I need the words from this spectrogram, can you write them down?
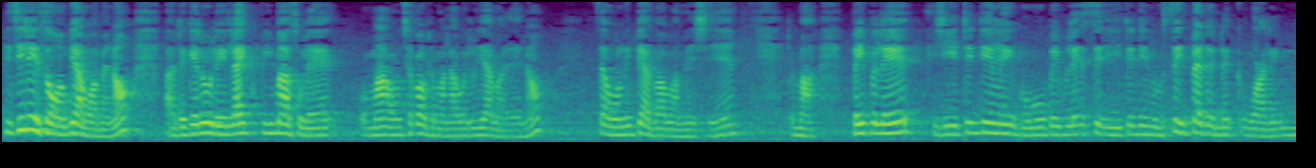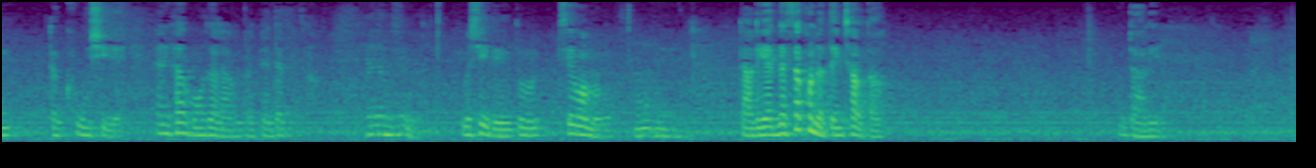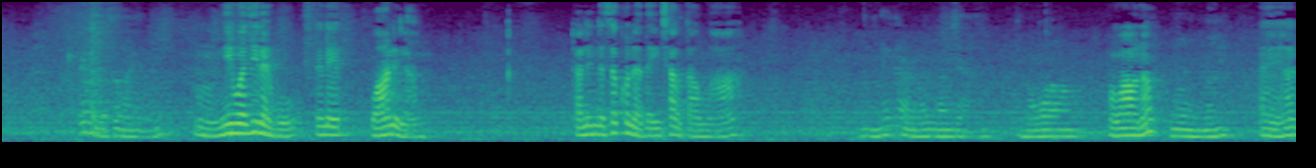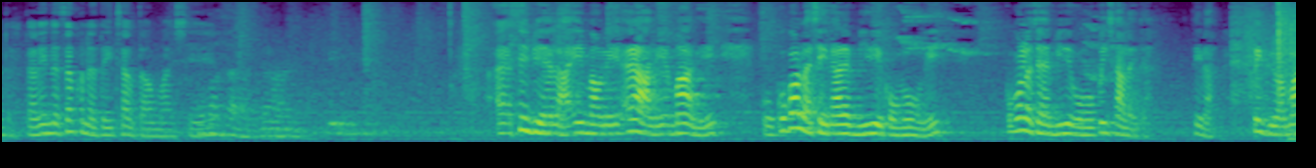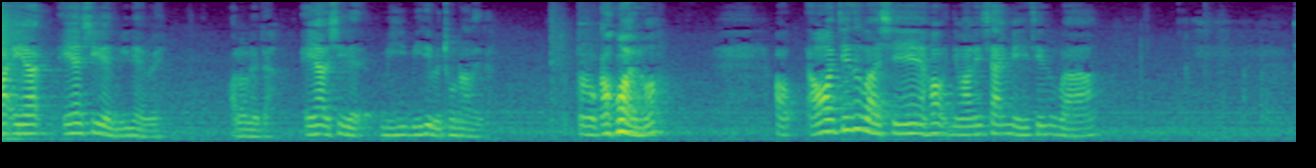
ပစ္စည်းလေးစုံအောင်ပြသွားမယ်နော်အာတကယ်လို့လေ like ပြီးမှဆိုလဲဟိုမအောင်ချက်ပေါက်ထဲမှာလာဝယ်လို့ရပါတယ်နော် စံဝင်လေးပြသွားပါမယ်ရှင်ဒီမှာဘိတ်ပလဲရေတင်းတင်းလေးကိုဘိတ်ပလဲအစ်စ်ရေတင်းတင်းလို့စိတ်ပတ်တဲ့ဟိုဟာလေးတစ်ခုရှိတယ်အဲဒီခါဘုံစလာအောင်ပြန်တက်ပြီဘယ်လိုမရှိဘူးမရှိသေးဘူးသူဆင်းသွားမှာပေါ့ဟုတ်တယ်ဒါလေးက28သိန်း6တောင်းဒါလေးအဲ့ဒါလည်းဆက်လိုက်ရတယ်อืมနေဝကြည့်လိုက်ဖို့နည်းနည်းဝါးနေလားဒါလေး28သိန်း6တောင်းပါနေကတော့လည်းကြာ မဝါမဝါအောင်နော်ဘူးနော်အဲဟုတ်တယ်ဒါလေး28သိန်း6တောင်းပါရှင်ဘာသာလဲကြာအဲအဆင်ပြေလားအိမ်မောင်လေးအဲ့ဒါလေးအမလေးဟိုကိုပေါ့လာချိန်ထားတဲ့မီးတွေအကုန်လုံးကိုလေကိုပေါ့လာချိန်မီးတွေအကုန်လုံးပိတ်ချလိုက်တာသိလားပိတ်ပြီးတော့အမအိမ်ကအိမ်ကရှိတဲ့မီးနဲ့ပဲဘာလို့လဲတာအိမ်ကရှိတဲ့မီးမီးတွေပဲထွန်းထားလိုက်တာတော်တော်ကောင်းပါရဲ့နော်ဟုတ်အော်ကျေးဇူးပါရှင်ဟုတ်ညီမလေးချိုင်းမေကျေးဇူးပါ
